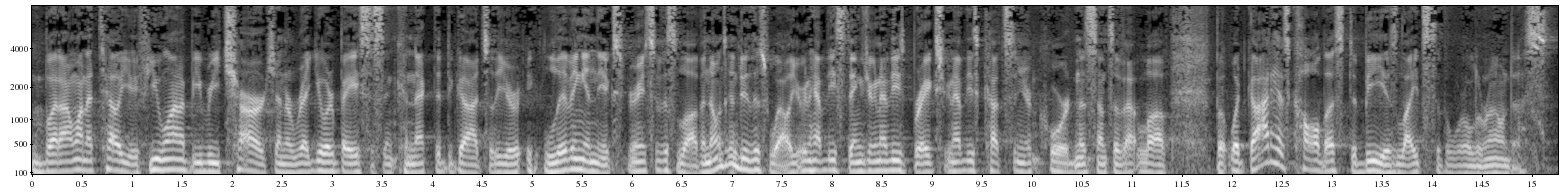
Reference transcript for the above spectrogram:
but I want to tell you, if you want to be recharged on a regular basis and connected to God so that you're living in the experience of His love, and no one's going to do this well, you're going to have these things, you're going to have these breaks, you're going to have these cuts in your cord in the sense of that love. But what God has called us to be is lights to the world around us.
